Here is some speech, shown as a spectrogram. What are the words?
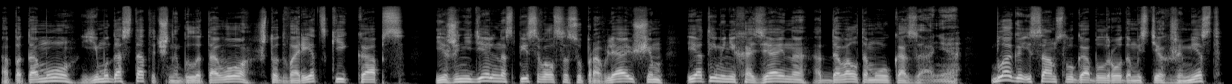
А потому ему достаточно было того, что дворецкий Капс еженедельно списывался с управляющим и от имени хозяина отдавал тому указания. Благо и сам слуга был родом из тех же мест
